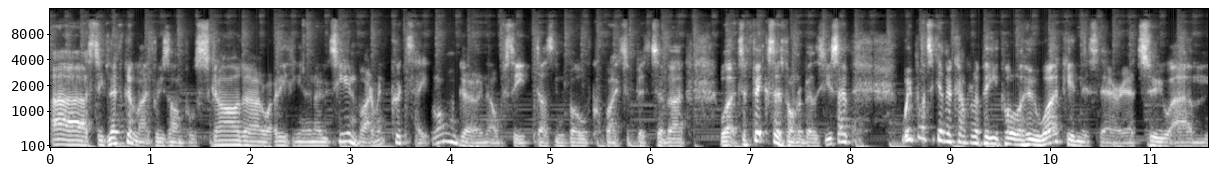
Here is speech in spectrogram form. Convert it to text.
uh, significant, like for example SCADA or anything in an OT environment, could take longer, and obviously does involve quite a bit of uh, work to fix those vulnerabilities. So we brought together a couple of people who work in this area to um,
